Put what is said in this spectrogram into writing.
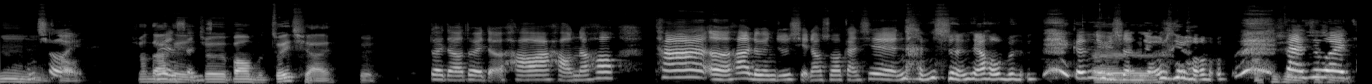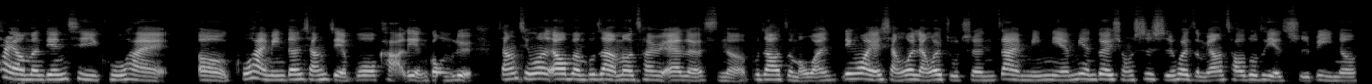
嗯，很扯哎欸希望大家可以就是帮我们追起来。对，的，对的，好啊，好。然后他呃，他的留言就是写到说，感谢男神 Alvin 跟女神呃柳柳，好，谢谢你。再次为菜友们点起苦海呃苦海明灯，想解播卡链攻略。想请问 Alvin，不知道有没有参与 Alice 呢？不知道怎么玩。另外也想问两位主持人，在明年面对熊市时会怎么样操作自己的持币呢？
